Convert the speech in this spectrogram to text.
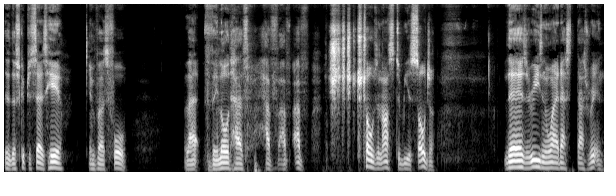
the, the scripture says here in verse four that the Lord have have have have chosen us to be a soldier there's a reason why that's that's written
